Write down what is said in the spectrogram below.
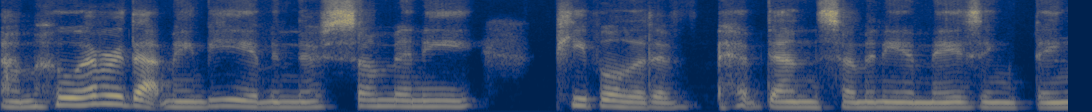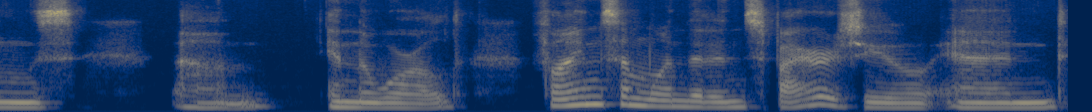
um, whoever that may be. I mean, there's so many people that have, have done so many amazing things um, in the world. Find someone that inspires you, and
